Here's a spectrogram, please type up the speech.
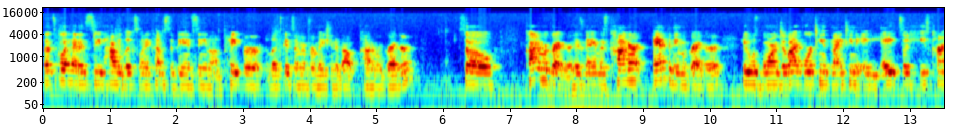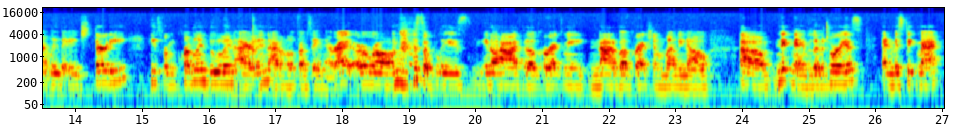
Let's go ahead and see how he looks when it comes to being seen on paper. Let's get some information about Conor McGregor. So, Conor McGregor, his name is Conor Anthony McGregor. He was born July 14th, 1988. So he's currently the age 30. He's from Crumlin, Dublin, Ireland. I don't know if I'm saying that right or wrong. so please, you know how I feel. Correct me. Not above correction. Let me know. Um, nicknames: The Notorious and Mystic Mac.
